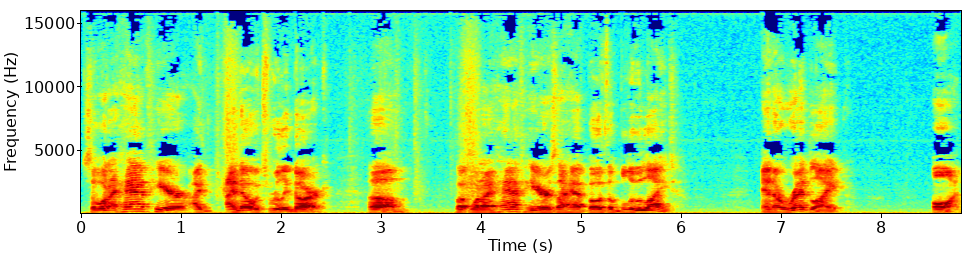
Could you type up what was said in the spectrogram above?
So what I have here, I, I know it's really dark, um, but what I have here is I have both a blue light and a red light on.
